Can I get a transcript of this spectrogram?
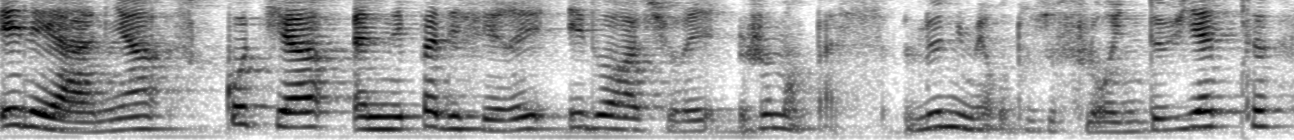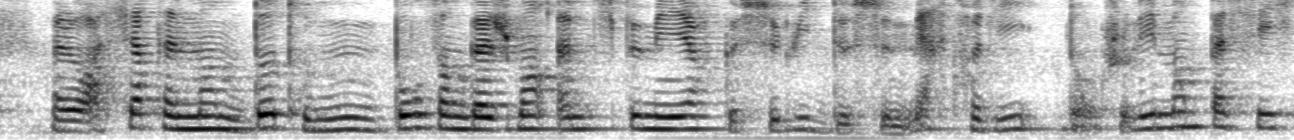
Eleania Scotia. Elle n'est pas déférée et doit rassurer, je m'en passe. Le numéro 12, Florine de Viette. Elle aura certainement d'autres bons engagements un petit peu meilleurs que celui de ce mercredi, donc je vais m'en passer.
